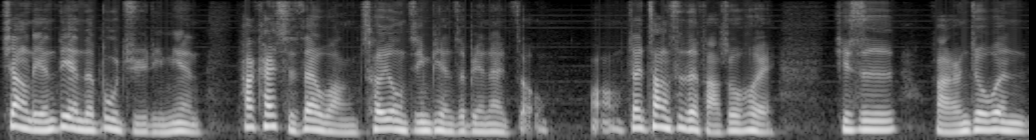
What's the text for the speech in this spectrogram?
像联电的布局里面，它开始在往车用晶片这边在走。哦，在上次的法说会，其实法人就问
